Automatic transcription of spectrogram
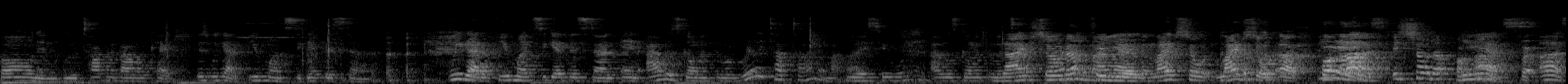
phone, and we were talking about okay, this we got a few months to get this done. we got a few months to get this done, and I was going through a really tough time in my life. Yes, you were. I was going through a Life showed up for you. and life showed life showed up For big. us. It showed up for yeah, us. for us.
